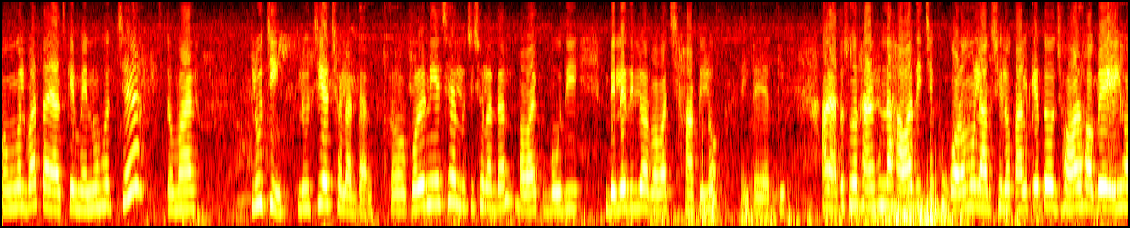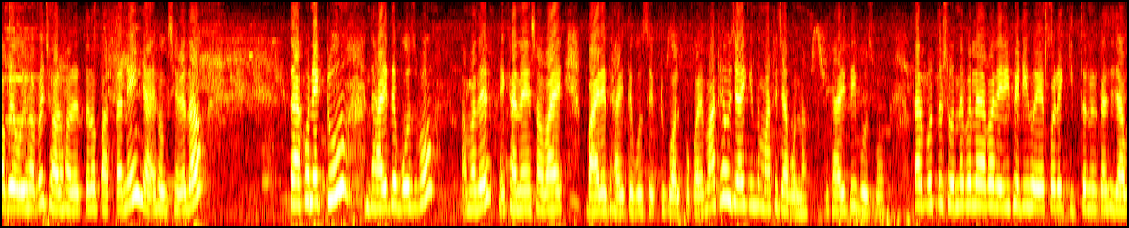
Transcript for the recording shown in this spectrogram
মঙ্গলবার, তাই আজকে মেনু হচ্ছে তোমার লুচি লুচি আর ছোলার ডাল। তো করে নিয়েছে লুচি, ছোলার ডাল বাবা বৌদি বেলে দিল আর বাবা ছাঁকলো, এইটাই আর কি। আর এত সুন্দর ঠান্ডা ঠান্ডা হাওয়া দিচ্ছে, খুব গরমও লাগছিল, কালকে তো ঝড় হবে, এই হবে, ওই হবে, ঝড় হরের তোরও পাত্তা নেই, যাই হোক, ছেড়ে দাও। তো এখন একটু ধাড়িতে বসবো আমাদের এখানে সবাই বাইরে ধাড়িতে বসে একটু গল্প করে। মাঠেও যাই কিন্তু মাঠে যাব না, ধাড়িতেই বসবো। তারপর তো সন্ধ্যাবেলায় আবার রেডি ফেডি হয়ে পরে কীর্তনের কাছে যাব।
